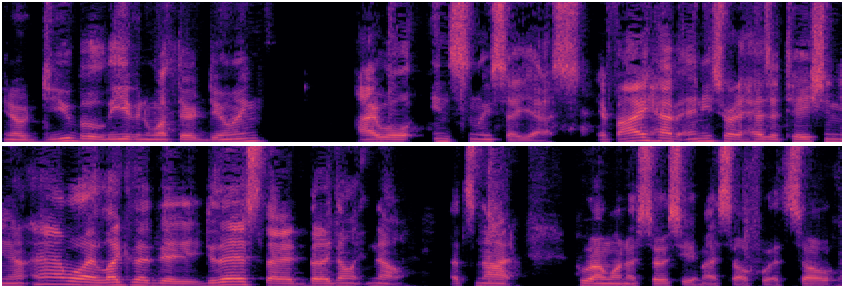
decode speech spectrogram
you know, do you believe in what they're doing? I will instantly say yes. If I have any sort of hesitation, you know, ah, well, I like that they do this, that, I, but I don't. No, that's not who I want to associate myself with. So,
